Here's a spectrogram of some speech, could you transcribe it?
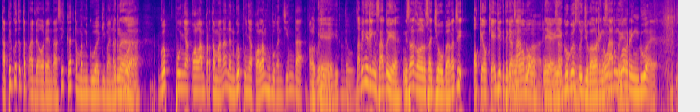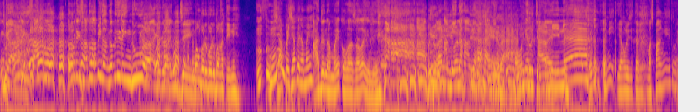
tapi gue tetap ada orientasi ke temen gue gimana ke gue. Gue punya kolam pertemanan dan gue punya kolam hubungan cinta. Kalau gue Oke. sih kayak gitu. Tapi ini ring satu ya. Misal kalau misalnya jauh banget sih, oke-oke aja ketika Ring nggak satu, ngomong. ah, Iya, iya, gue gue setuju kalau ring satu Untung ya. gue ring 2 ya. Enggak, lu ring satu. Lu ring satu tapi nganggap ini ring dua gitu anjing. Bang baru-baru banget ini. Siapa siapa namanya? Ada namanya kalau nggak salah ini. Betul kan? Aminah, Aminah. Aminah. Oh ini yang lu ceritain. Aminah. ini, ini yang lu ceritain Mas Pange itu kan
